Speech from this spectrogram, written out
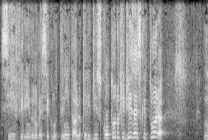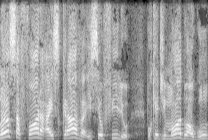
se referindo no versículo 30, olha o que ele diz, com tudo que diz a Escritura: lança fora a escrava e seu filho, porque de modo algum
